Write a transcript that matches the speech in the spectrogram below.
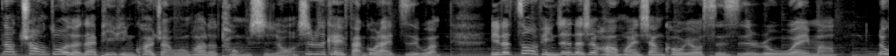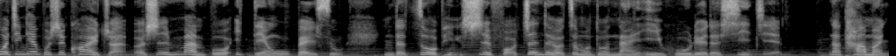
那创作者在批评快转文化的同时哦，是不是可以反过来自问，你的作品真的是环环相扣又丝丝入味吗？如果今天不是快转，而是慢播一点五倍速，你的作品是否真的有这么多难以忽略的细节？那他们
